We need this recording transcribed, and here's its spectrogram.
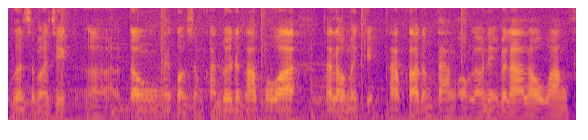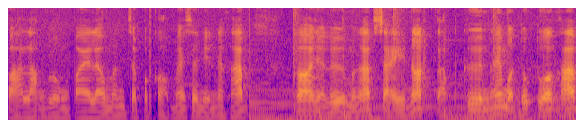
เพื่อนสมาชิกต้องให้ความสำคัญด้วยนะครับ เพราะว่าถ้าเราไม่เก็บคราบกาวต่างๆ ออกแล้วเนี่ยเวลาเราวางฝาหลังลงไปแล้วมันจะประกอบไม่สนิทนะครับ ก็อย่าลืมนะครับใส่น็อตกลับคืนให้หมดทุกตัวครับ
